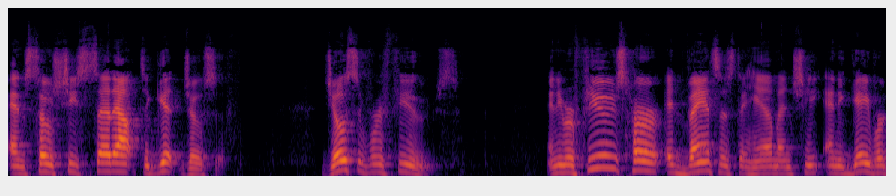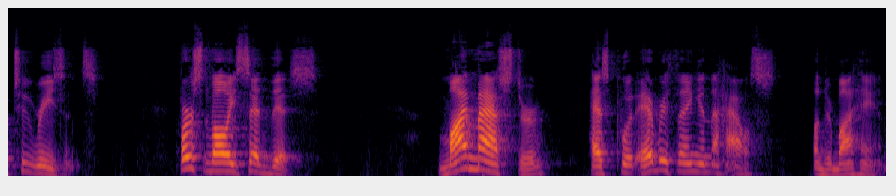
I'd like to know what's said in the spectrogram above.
and so she set out to get Joseph. Joseph refused. And he refused her advances to him, and, she, and he gave her two reasons. First of all, he said this My master has put everything in the house under my hand.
